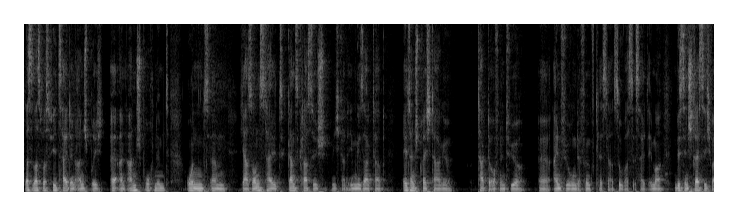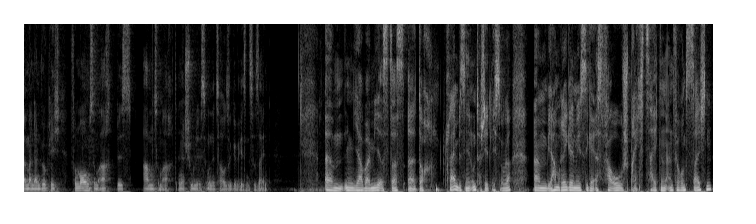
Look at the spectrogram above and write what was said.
das ist was, was viel Zeit in, Ansprich, äh, in Anspruch nimmt. Und ähm, ja, sonst halt ganz klassisch, wie ich gerade eben gesagt habe, Elternsprechtage, Tag der offenen Tür, äh, Einführung der Fünftklässler. Sowas ist halt immer ein bisschen stressig, weil man dann wirklich von morgens um acht bis abends um acht in der Schule ist, ohne zu Hause gewesen zu sein. Ähm, ja, bei mir ist das äh, doch ein klein bisschen unterschiedlich sogar. Ähm, wir haben regelmäßige SV-Sprechzeiten, in Anführungszeichen.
